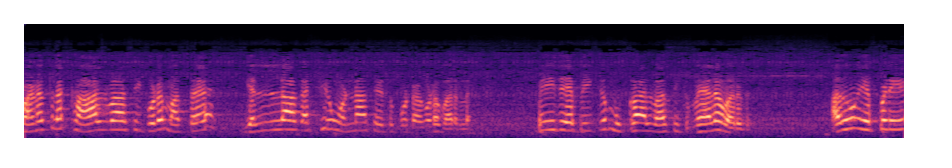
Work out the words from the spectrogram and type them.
பணத்துல கால்வாசி கூட மத்த எல்லா கட்சியும் ஒன்னா சேர்த்து போட்டா கூட வரல. பிஜேபிக்கு முக்கால்வாசிக்கு மேல வருது. அதுவும் எப்படி?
